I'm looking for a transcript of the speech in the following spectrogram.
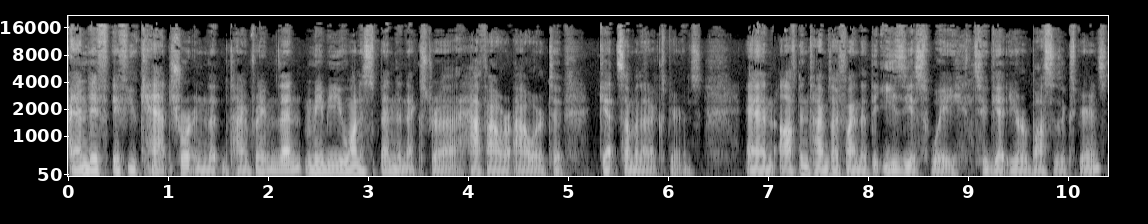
and if, if you can't shorten the time frame, then maybe you want to spend an extra half hour, hour to get some of that experience. And oftentimes, I find that the easiest way to get your boss's experience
